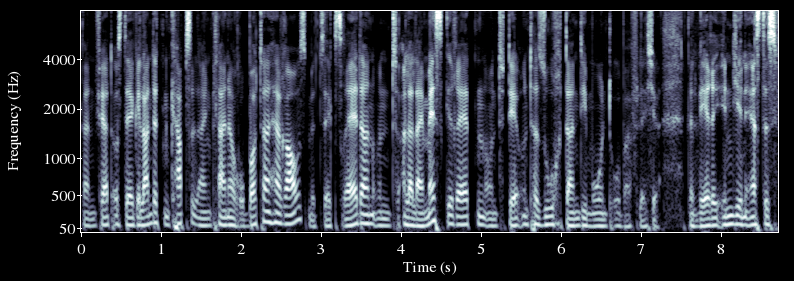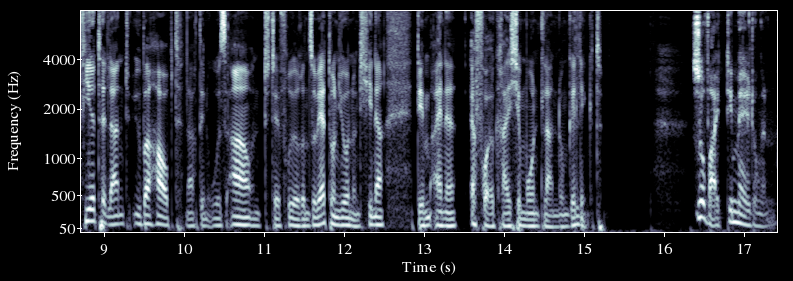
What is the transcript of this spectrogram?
dann fährt aus der gelandeten Kapsel ein kleiner Roboter heraus mit sechs Rädern und allerlei Messgeräten und der untersucht dann die Mondoberfläche. Dann wäre Indien erst das vierte Land überhaupt nach den USA und der früheren Sowjetunion Sowjetunion und China, dem eine erfolgreiche Mondlandung gelingt. Soweit die Meldungen.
